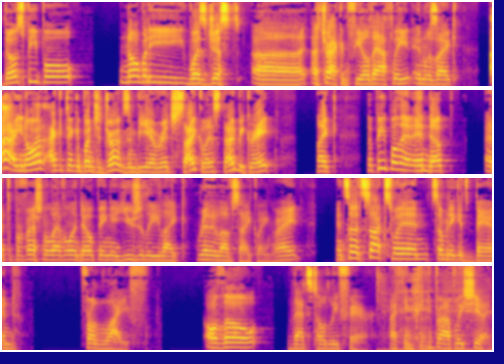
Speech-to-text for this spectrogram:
Those people nobody was just uh, a track and field athlete and was like, ah, you know what? I could take a bunch of drugs and be a rich cyclist. That'd be great. Like the people that end up at the professional level in doping are usually like really love cycling, right? And so it sucks when somebody gets banned for life. Although that's totally fair. I think they probably should.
